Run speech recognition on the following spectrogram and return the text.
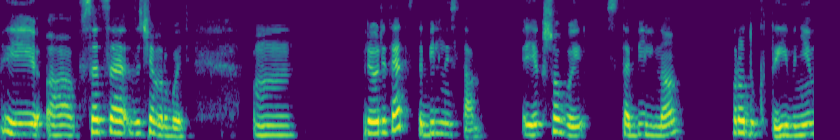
І а, все це зачем робити? Пріоритет стабільний стан. Якщо ви стабільно продуктивні,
